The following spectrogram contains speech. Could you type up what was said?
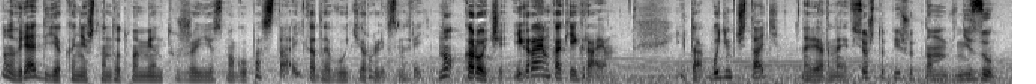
Ну, вряд ли я, конечно, на тот момент уже ее смогу поставить, когда будете ролик смотреть. Ну, короче, играем как играем. Итак, будем читать, наверное, все, что пишут нам внизу.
